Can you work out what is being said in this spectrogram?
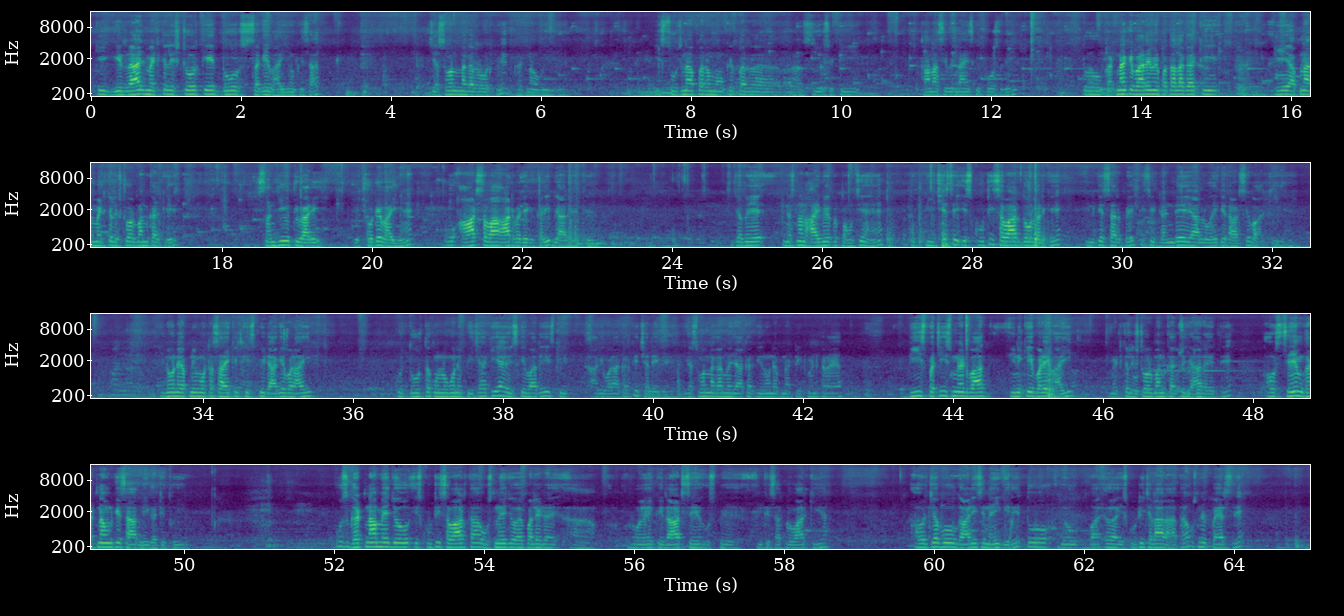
कि गिरिराज मेडिकल स्टोर के दो सगे भाइयों के साथ जसवंत नगर रोड पे घटना हुई है। इस सूचना पर मौके पर सी ओ सिटी थाना सिविल लाइन्स की फोर्स गई। तो घटना के बारे में पता लगा कि ये अपना मेडिकल स्टोर बंद करके संजीव तिवारी, जो छोटे भाई हैं, वो आठ सवा आठ बजे के करीब जा रहे थे। जब ये नेशनल हाईवे पर पहुँचे हैं तो पीछे से स्कूटी सवार दो लड़के, इनके सर पे किसी डंडे या लोहे के राड से वार किए हैं। इन्होंने अपनी मोटरसाइकिल की स्पीड आगे बढ़ाई। कुछ दूर तक उन लोगों ने पीछा किया, इसके बाद ही स्पीड आगे बढ़ा करके चले गए। यशवंत नगर में जाकर के इन्होंने अपना ट्रीटमेंट कराया। 20-25 मिनट बाद इनके बड़े भाई मेडिकल स्टोर बंद करके जा रहे थे और सेम घटना उनके साथ भी घटित हुई। उस घटना में जो स्कूटी सवार था, उसने जो है पहले रोहे की राड से उस पर इनके पर वार किया। और जब वो गाड़ी से नहीं गिरे तो जो स्कूटी चला रहा था, उसने पैर से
